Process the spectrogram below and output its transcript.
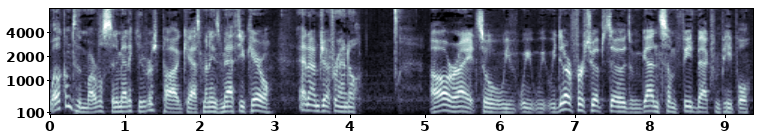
Welcome to the Marvel Cinematic Universe podcast. My name is Matthew Carroll. And I'm Jeff Randall. All right, so we've, we we we did our first two episodes, and we've gotten some feedback from people,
